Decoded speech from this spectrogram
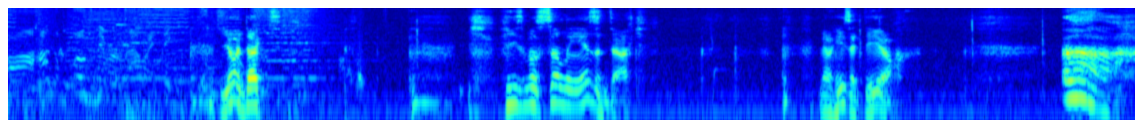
Uh, how come Boog's never around when I think You're a duck. He's most certainly is a duck. No, he's a deal. Ah.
